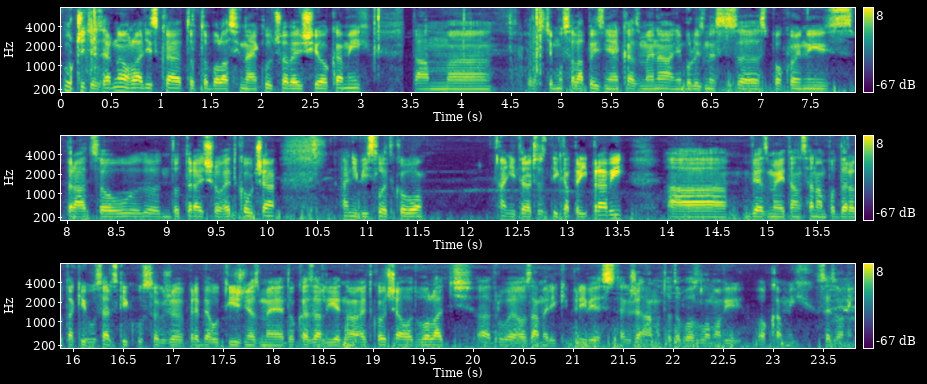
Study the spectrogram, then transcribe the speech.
Určite z herného hľadiska toto bol asi najkľúčovejší okamih. Tam eh, proste musela prísť nejaká zmena a neboli sme spokojní s prácou eh, doterajšieho headcoacha ani výsledkovo ani teda čo sa týka prípravy a viac menej tam sa nám podaril taký husársky kúsok, že v priebehu týždňa sme dokázali jedného headcoacha odvolať a druhého z Ameriky priviesť, takže áno, toto bol zlomový okamih sezóny.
